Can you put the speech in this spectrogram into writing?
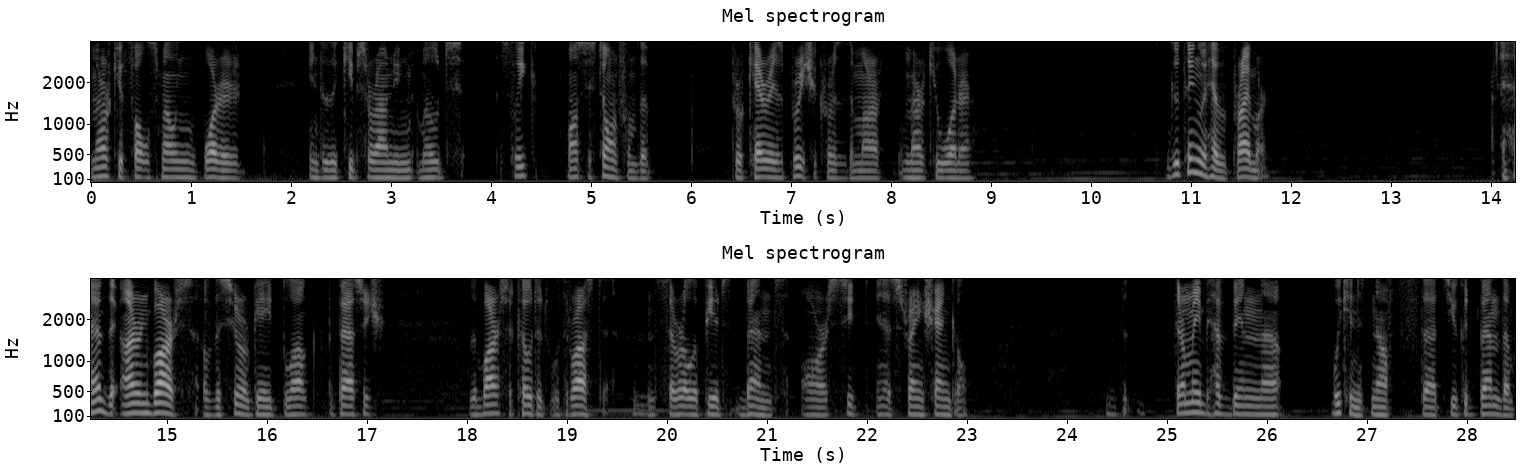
murky foul-smelling water into the keep surrounding moat. Sleek, mossy stone from the precarious bridge across the mur murky water. Good thing we have a primer. Ahead, the iron bars of the sewer gate block the passage. The bars are coated with rust, and several appear to bend or sit in a strange angle. Th there may have been uh, weakened enough that you could bend them,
